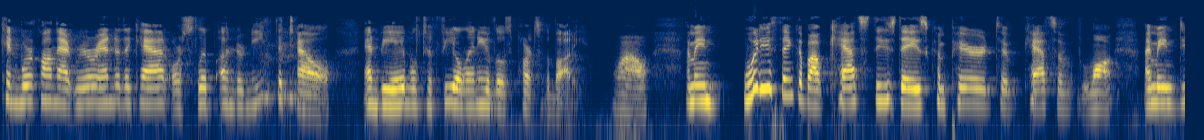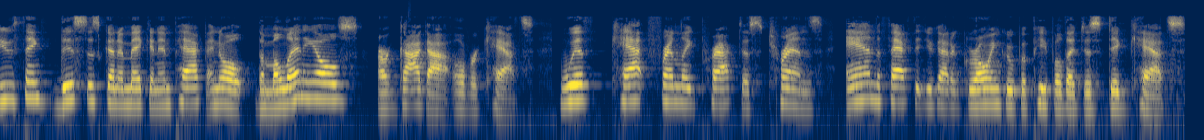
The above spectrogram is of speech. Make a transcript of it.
can work on that rear end of the cat or slip underneath the towel and be able to feel any of those parts of the body. Wow. I mean, what do you think about cats these days compared to cats of long? I mean, do you think this is going to make an impact? I know the millennials are gaga over cats. With cat friendly practice trends and the fact that you got a growing group of people that just dig cats.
